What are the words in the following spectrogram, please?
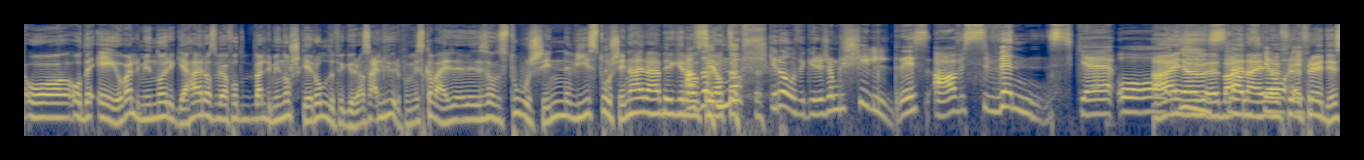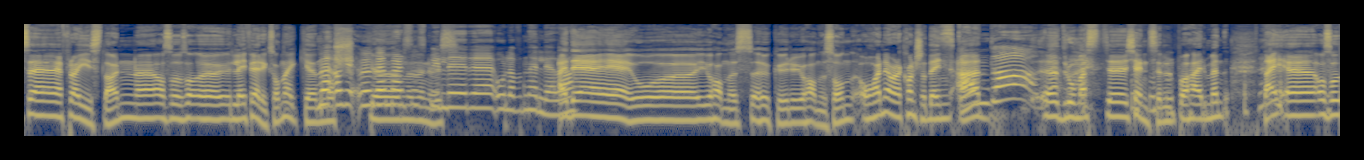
og, og det er jo veldig mye Norge her. altså Vi har fått veldig mye norske rollefigurer, så jeg lurer på om vi skal være øh, sånn storskinn, vi storskinn her, Birger, Altså, si at norske rollefigurer som skildres av svenske og Nei, islandske nei, nei, og Fr- Frøydis er fra Island. Altså, så, Leif Eriksson er ikke men, norsk. Okay, men hvem er det som spiller eh, Olav den hellige, da? Nei, det er jo Johannes Hauker Johannesson, og han er vel kanskje den jeg Skandale! øh, dro mest øh, kjensel på her. Men nei, øh, altså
